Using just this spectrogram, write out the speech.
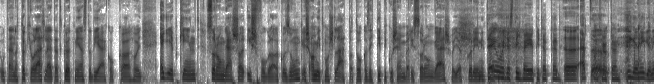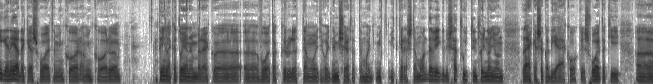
utána tök jól át lehetett kötni ezt a diák diákokkal, hogy egyébként szorongással is foglalkozunk, és amit most láttatok, az egy tipikus emberi szorongás, hogy akkor én itt... De jó, hogy ezt így beépítetted. Uh, hát, uh, rögtön. Igen, igen, igen, érdekes volt, amikor, amikor uh, tényleg hát olyan emberek ö, ö, voltak körülöttem, hogy, hogy nem is értettem, hogy mit, mit kerestem ott, de végül is hát úgy tűnt, hogy nagyon lelkesek a diákok, és volt, aki ö,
